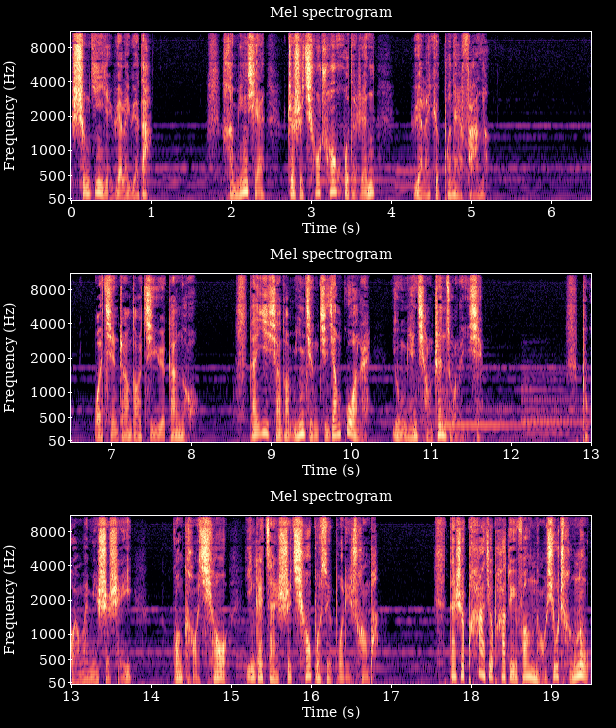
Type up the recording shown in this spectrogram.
声音也越来越大。很明显，这是敲窗户的人越来越不耐烦了。我紧张到几欲干呕，但一想到民警即将过来，又勉强振作了一些。不管外面是谁，光靠敲应该暂时敲不碎玻璃窗吧？但是怕就怕对方恼羞成怒，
